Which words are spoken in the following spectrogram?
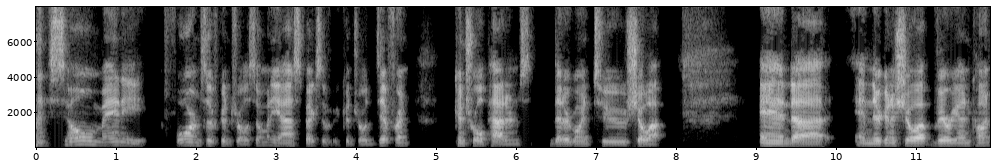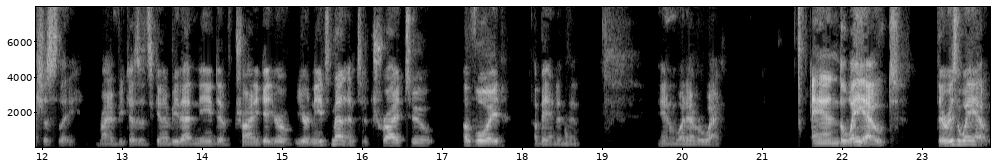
so many forms of control so many aspects of control different control patterns that are going to show up. And uh and they're going to show up very unconsciously right? Because it's going to be that need of trying to get your your needs met and to try to avoid abandonment in whatever way. And the way out there is a way out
